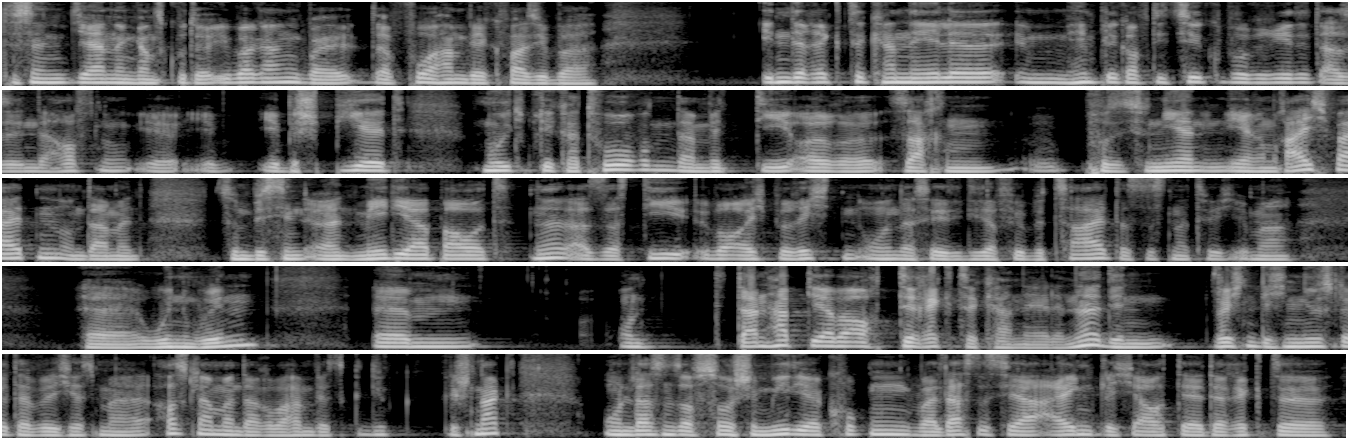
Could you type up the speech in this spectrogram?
Das ist ja ein ganz guter Übergang, weil davor haben wir quasi über indirekte Kanäle im Hinblick auf die Zielgruppe geredet, also in der Hoffnung, ihr, ihr, ihr, bespielt Multiplikatoren, damit die eure Sachen äh, positionieren in ihren Reichweiten und damit so ein bisschen Earned Media baut, ne? also dass die über euch berichten, ohne dass ihr die dafür bezahlt. Das ist natürlich immer äh, Win-Win. Äh, ähm, und dann habt ihr aber auch direkte Kanäle. Ne? Den wöchentlichen Newsletter will ich jetzt mal ausklammern, darüber haben wir jetzt geschnackt. Und lass uns auf Social Media gucken, weil das ist ja eigentlich auch der direkte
